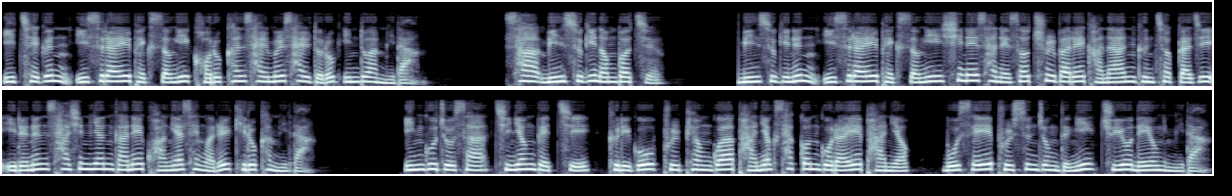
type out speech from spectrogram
이 책은 이스라엘 백성이 거룩한 삶을 살도록 인도합니다. 4. 민수기 넘버즈 민수기는 이스라엘 백성이 신의 산에서 출발해 가나안 근처까지 이르는 40년간의 광야 생활을 기록합니다. 인구조사, 진영 배치, 그리고 불평과 반역 사건 고라의 반역, 모세의 불순종 등이 주요 내용입니다.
